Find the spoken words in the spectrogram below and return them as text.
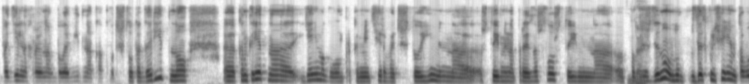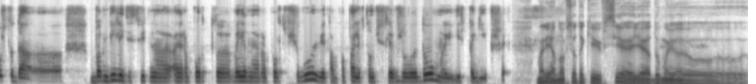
С 5 žuvusiųjų. утра это было слышно по всему городу, в отдельных районах было видно, как вот что-то горит, но э, конкретно я не могу вам прокомментировать, что именно, что именно произошло, что именно э, Да. повреждено. Ну, за исключением того, что да, э, бомбили действительно аэропорт, э, военный аэропорт в Чугуеве, там попали в том числе в жилой дом, и есть погибшие. Мария, но все-таки все, я думаю.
